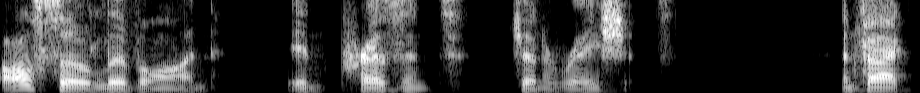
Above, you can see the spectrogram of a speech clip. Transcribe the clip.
also live on in present generations. In fact,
